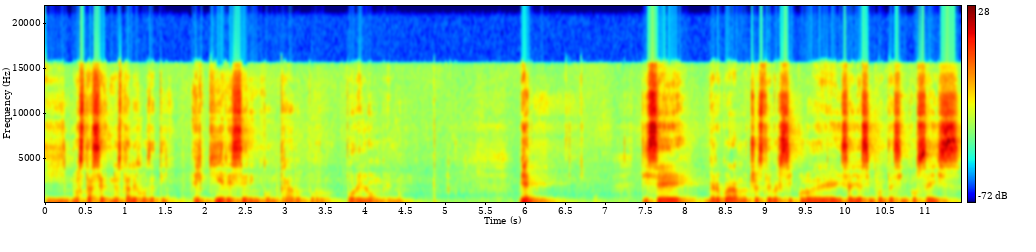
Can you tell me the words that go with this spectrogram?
y no está, no está lejos de ti. Él quiere ser encontrado por, por el hombre, ¿no? Bien, dice, me recuerda mucho este versículo de Isaías 55, 6.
